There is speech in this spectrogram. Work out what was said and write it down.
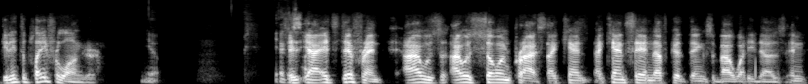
getting to play for longer. Yeah, it, yeah, it's different. I was I was so impressed. I can't I can't say enough good things about what he does. And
